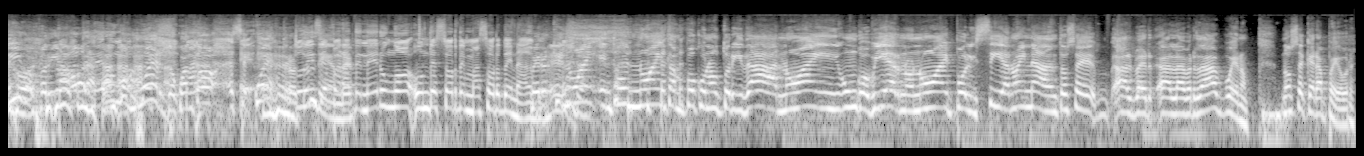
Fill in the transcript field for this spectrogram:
pero. Pero ¿y ahora Para cuántos muertos? ¿Cuántos secuestros? Tú dices para tener un, un desorden más ordenado. Pero es que no hay, entonces no hay tampoco una autoridad, no hay un gobierno, no hay policía, no hay nada. Entonces, al ver- a la verdad, bueno, no sé qué era peor.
